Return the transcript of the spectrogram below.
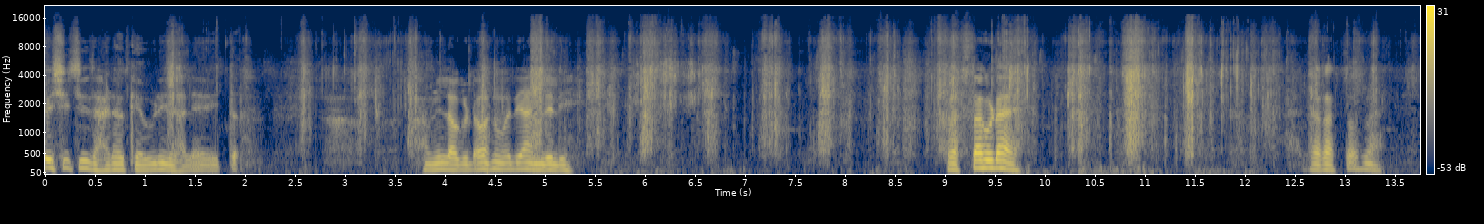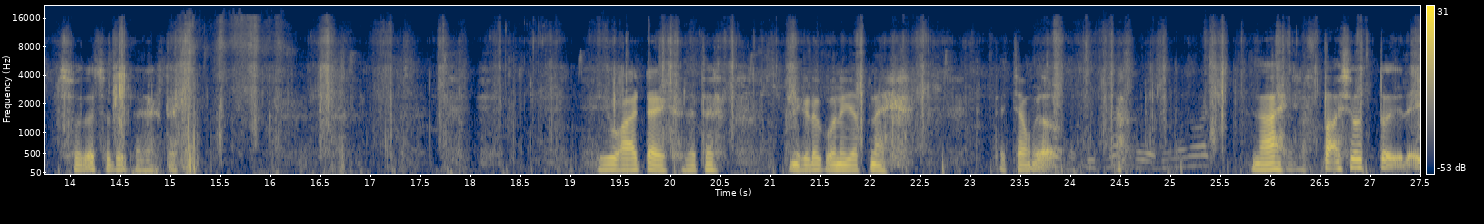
कशीची झाडं केवढी झाले इथं आम्ही लॉकडाऊनमध्ये आणलेली. रस्ता कुठं आहे? आता रस्ताच नाही. शोधत शोधत जायला लागतंय ही वाट आहे खरं तर. इकडं कोणी येत नाही. त्याच्यामुळं नाही रस्ता शोधतोय रे.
